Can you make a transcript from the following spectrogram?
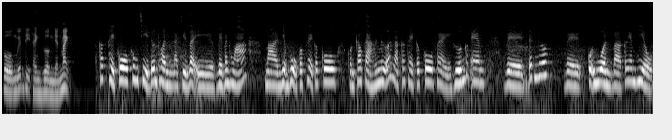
Cô Nguyễn Thị Thanh Hương nhấn mạnh các thầy cô không chỉ đơn thuần là chỉ dạy về văn hóa, mà nhiệm vụ của các thầy các cô còn cao cả hơn nữa là các thầy các cô phải hướng các em về đất nước, về cội nguồn và các em hiểu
